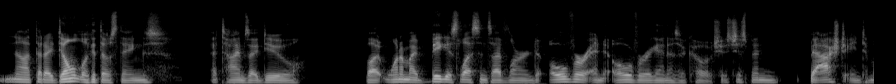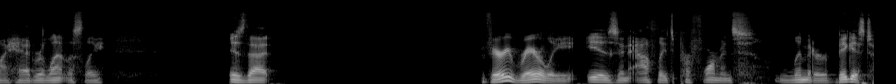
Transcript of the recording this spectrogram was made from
Not that I don't look at those things, at times I do, but one of my biggest lessons I've learned over and over again as a coach, it's just been bashed into my head relentlessly, is that very rarely is an athlete's performance limiter, biggest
